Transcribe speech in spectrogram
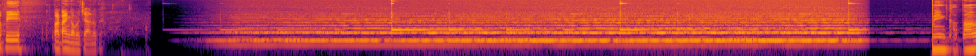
අපි පටන්ගම චානුක කතාව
